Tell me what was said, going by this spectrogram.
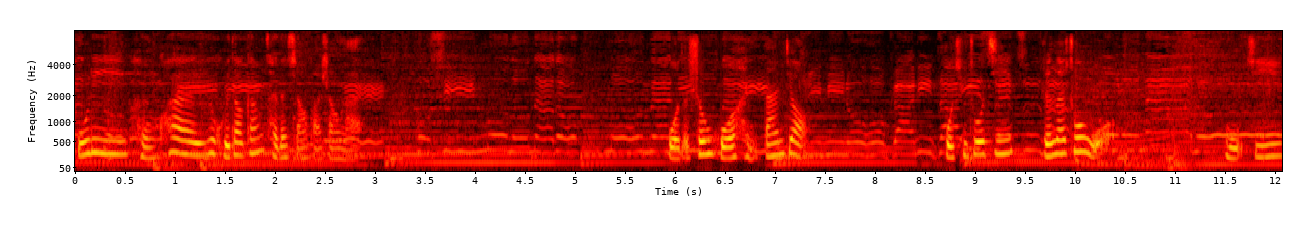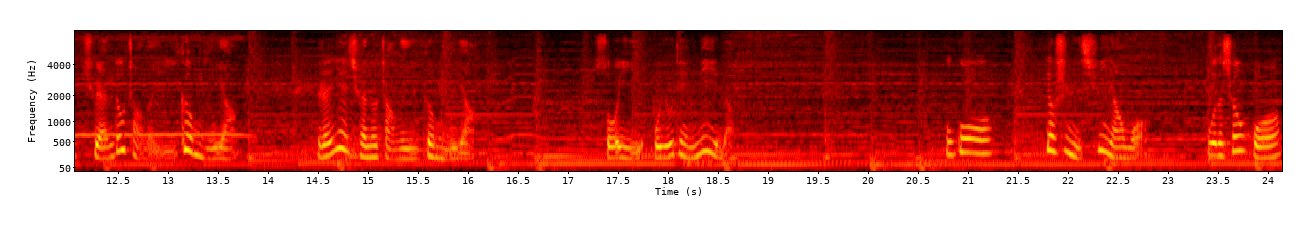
狐狸很快又回到刚才的想法上来。我的生活很单调，我去捉鸡，人来捉我。母鸡全都长得一个模样，人也全都长得一个模样，所以我有点腻了。不过，要是你驯养我，我的生活……”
